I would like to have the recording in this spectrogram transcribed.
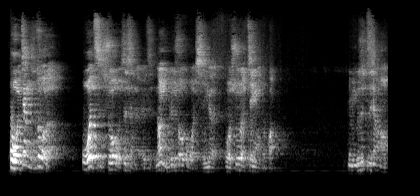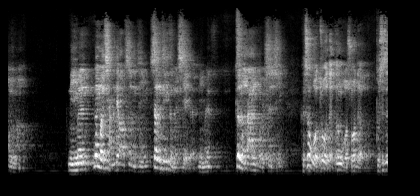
我这样子做了，我只说我是神的儿子，然后你们就说我行了，我说了僭妄的话。你们不是自相矛盾吗？你们那么强调圣经，圣经怎么写的？你们这么当一回事情，可是我做的跟我说的不是这，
